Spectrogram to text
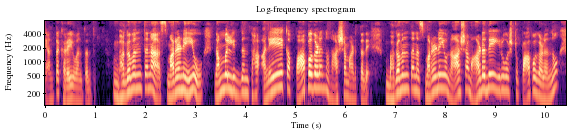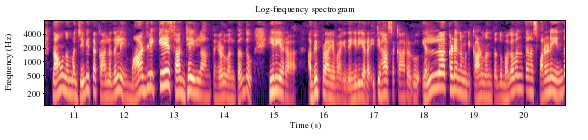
ಅಂತ ಕರೆಯುವಂಥದ್ದು. ಭಗವಂತನ ಸ್ಮರಣೆಯು ನಮ್ಮಲ್ಲಿದ್ದಂತಹ ಅನೇಕ ಪಾಪಗಳನ್ನು ನಾಶ ಮಾಡ್ತದೆ. ಭಗವಂತನ ಸ್ಮರಣೆಯು ನಾಶ ಮಾಡದೇ ಇರುವಷ್ಟು ಪಾಪಗಳನ್ನು ನಾವು ನಮ್ಮ ಜೀವಿತ ಕಾಲದಲ್ಲಿ ಮಾಡಲಿಕ್ಕೇ ಸಾಧ್ಯ ಇಲ್ಲ ಅಂತ ಹೇಳುವಂಥದ್ದು ಹಿರಿಯರ ಅಭಿಪ್ರಾಯವಾಗಿದೆ. ಹಿರಿಯರ ಇತಿಹಾಸಕಾರರು ಎಲ್ಲ ಕಡೆ ನಮಗೆ ಕಾಣುವಂಥದ್ದು ಭಗವಂತನ ಸ್ಮರಣೆಯಿಂದ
